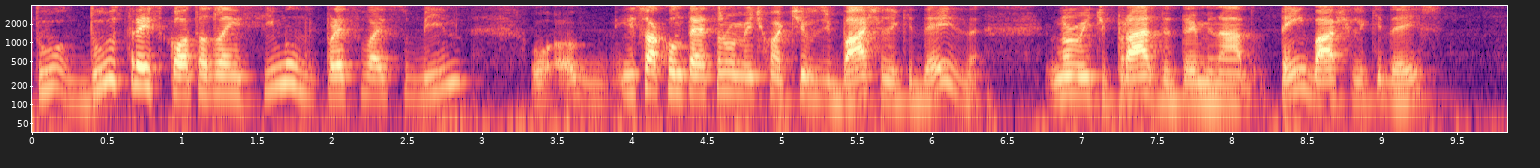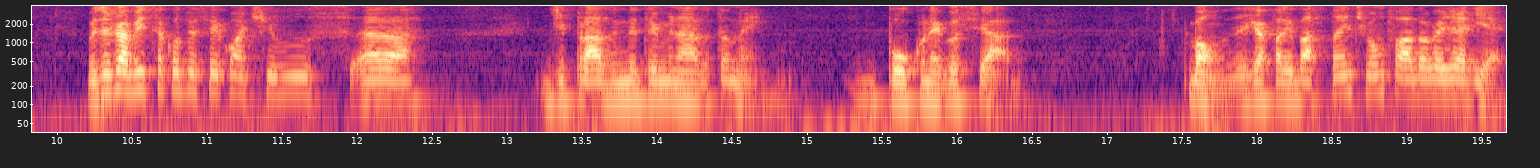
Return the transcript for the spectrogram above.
du duas, três cotas lá em cima, o preço vai subindo. Isso acontece normalmente com ativos de baixa liquidez, né? Normalmente prazo determinado tem baixa liquidez. Mas eu já vi isso acontecer com ativos uh, de prazo indeterminado também. Um pouco negociado. Bom, eu já falei bastante, vamos falar do HGRE.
